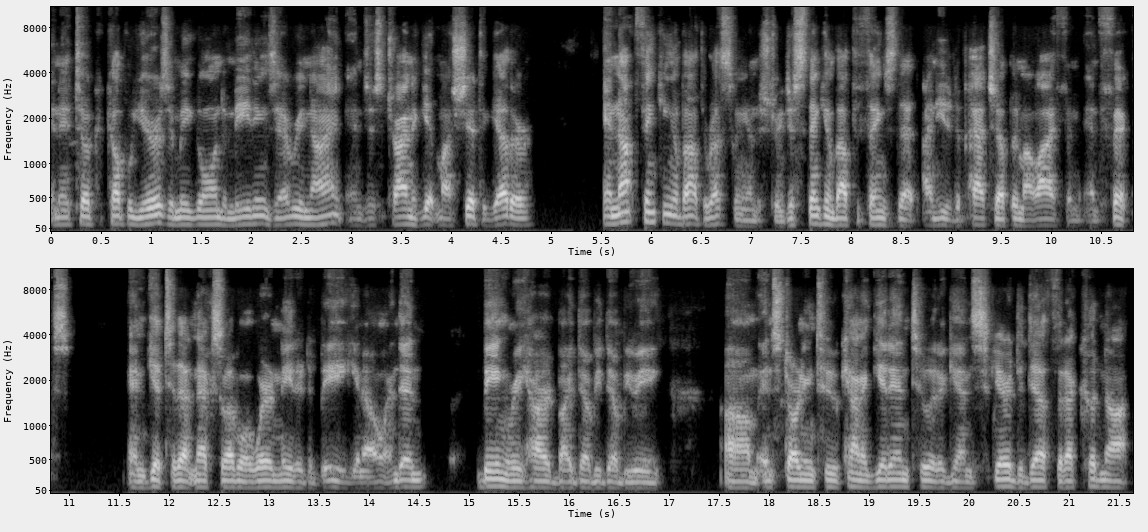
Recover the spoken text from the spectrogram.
And it took a couple years of me going to meetings every night and just trying to get my shit together and not thinking about the wrestling industry, just thinking about the things that I needed to patch up in my life and, and fix and get to that next level of where it needed to be, you know, and then being rehired by WWE um, and starting to kind of get into it again, scared to death that I could not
